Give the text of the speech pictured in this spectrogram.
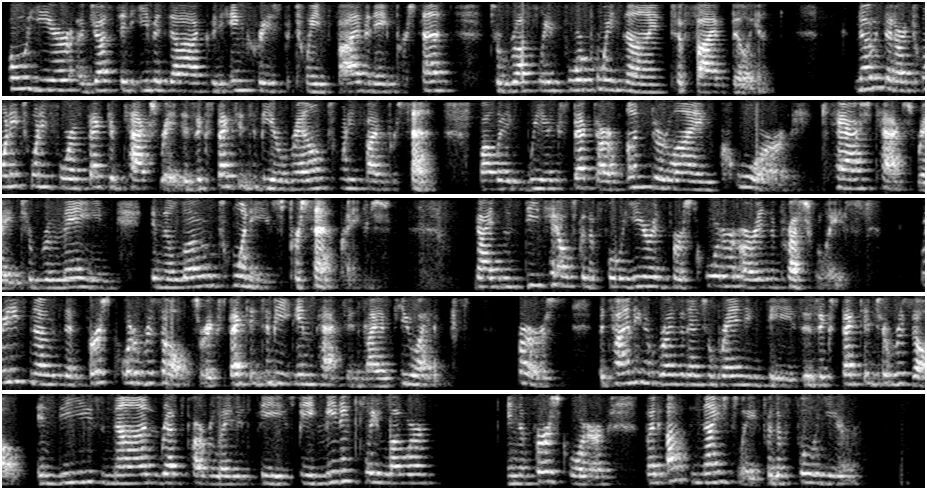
Full year adjusted EBITDA could increase between 5 and 8% to roughly $4.9 billion-$5 billion. Note that our 2024 effective tax rate is expected to be around 25%, while we expect our underlying core cash tax rate to remain in the low 20s% range. Guidance details for the full year and first quarter are in the press release. Please note that first quarter results are expected to be impacted by a few items. First, the timing of residential branding fees is expected to result in these non-RevPAR-related fees being meaningfully lower in the first quarter, but up nicely for the full year.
